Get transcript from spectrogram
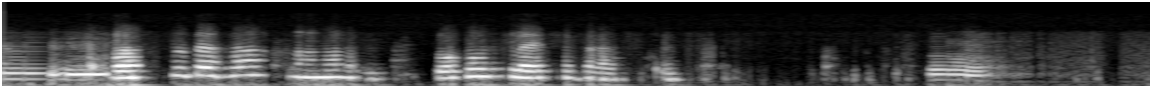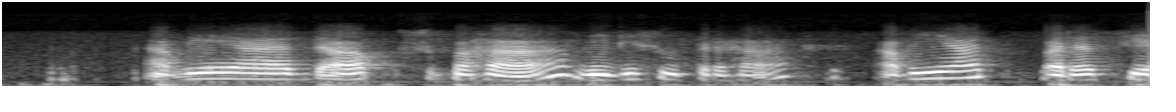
वस्तुतः बहु क्लेशः अस्ति। अव्ययादाप् सुपः विधिसूत्रः। अव्ययात् परस्य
